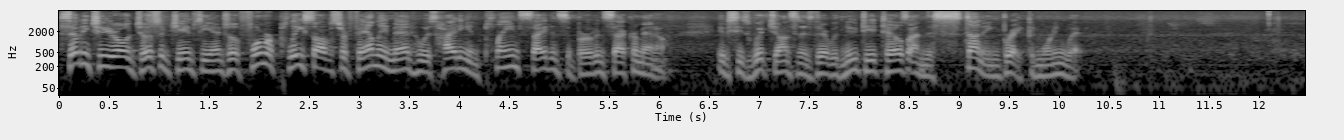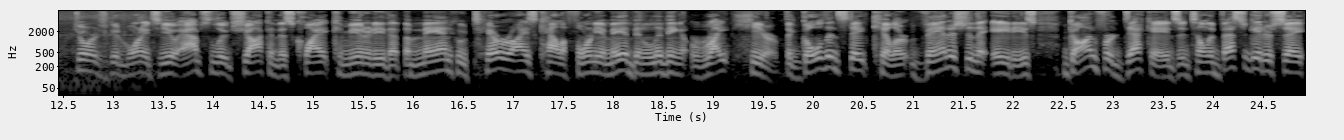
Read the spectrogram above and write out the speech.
72 year old Joseph James DeAngelo, former police officer, family man who is hiding in plain sight in suburban Sacramento. ABC's Whit Johnson is there with new details on this stunning break. Good morning, Whit. George, good morning to you. Absolute shock in this quiet community that the man who terrorized California may have been living right here. The Golden State Killer vanished in the 80s, gone for decades until investigators say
